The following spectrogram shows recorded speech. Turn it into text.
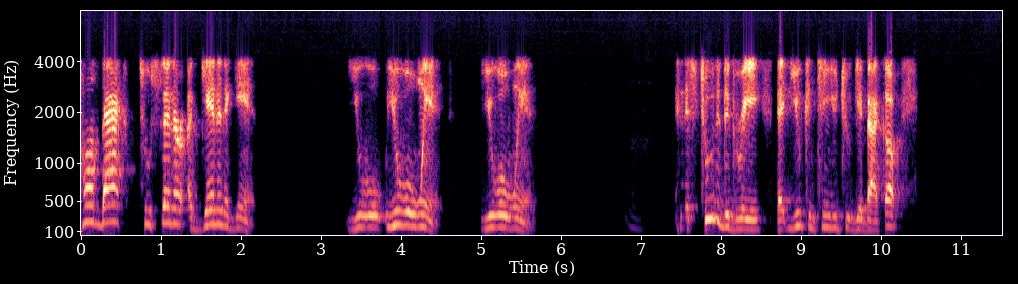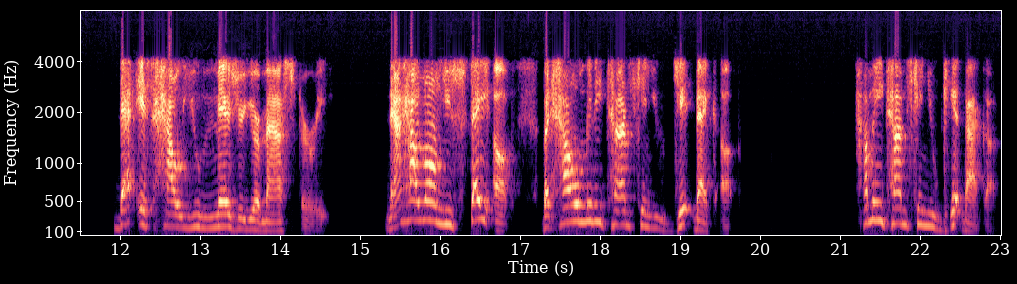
Come back to center again and again. You will you will win. You will win. And it's to the degree that you continue to get back up. That is how you measure your mastery. Not how long you stay up, but how many times can you get back up? How many times can you get back up?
